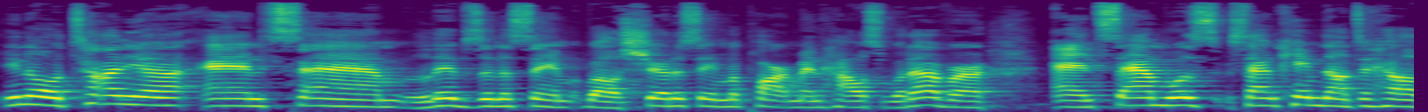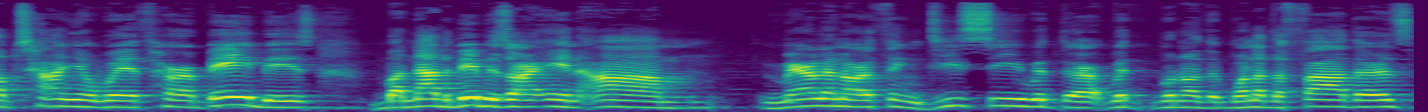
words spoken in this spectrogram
you know, Tanya and Sam lives in the same, well, share the same apartment, house, whatever. And Sam was, Sam came down to help Tanya with her babies, but now the babies are in, um, Maryland or I think DC with the, with one of the, one of the fathers.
